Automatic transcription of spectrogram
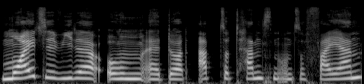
Meute wieder, um äh, dort abzutanzen und zu feiern.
